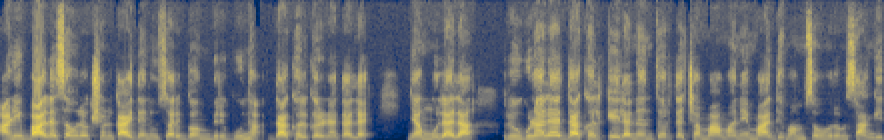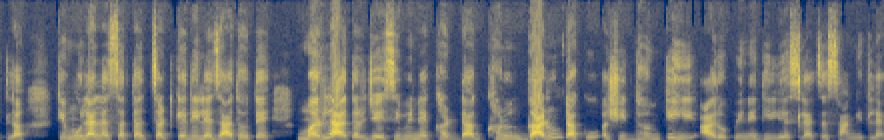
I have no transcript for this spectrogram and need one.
आणि बालसंरक्षण कायद्यानुसार गंभीर गुन्हा दाखल करण्यात आलाय. या मुलाला रुग्णालयात दाखल केल्यानंतर त्याच्या मामाने माध्यमांसमोर सांगितलं की मुलाला सतत चटके दिले जात होते. मरला तर जेसीबीने खड्डा खणून गाडून टाकू अशी धमकीही आरोपीने दिली असल्याचं सांगितलंय.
